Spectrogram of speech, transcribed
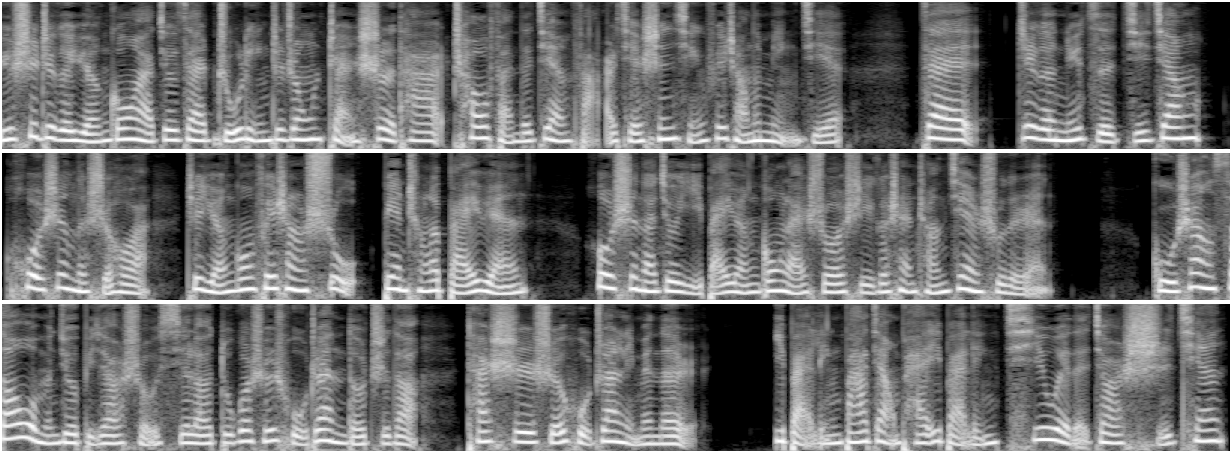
于是这个员工啊，就在竹林之中展示了他超凡的剑法，而且身形非常的敏捷。在这个女子即将获胜的时候啊，这员工飞上树。变成了白猿，后世呢就以白猿公来说是一个擅长剑术的人。古上骚我们就比较熟悉了，读过《水浒传》的都知道，他是《水浒传》里面的一百零八将，排一百零七位的，叫石谦，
